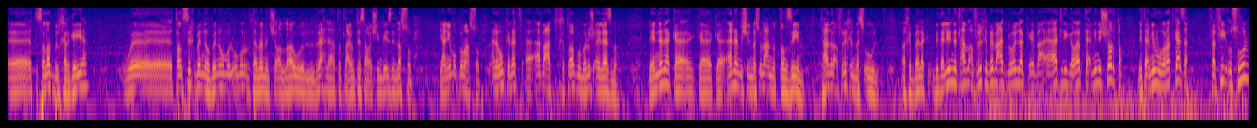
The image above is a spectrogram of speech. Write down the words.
آه، اتصالات بالخارجية وتنسيق بيننا وبينهم والأمور تمام إن شاء الله والرحلة هتطلع يوم 29 بإذن الله الصبح يعني يوم الجمعة الصبح. أنا ممكن أبعت خطاب وملوش أي لازمة. لأن أنا ك... ك... ك... أنا مش المسؤول عن التنظيم. الاتحاد الأفريقي المسؤول. واخد بالك بدليل إن الاتحاد الأفريقي بيبعت بيقول لك ابع- هات لي جواب تأمين الشرطة لتأمين مباراة كذا. ففي أصول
